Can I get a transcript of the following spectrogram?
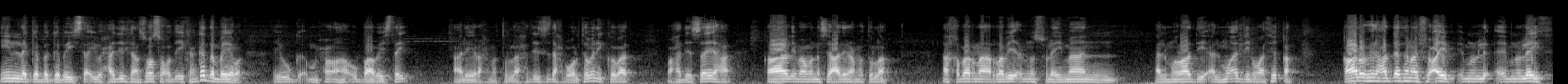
In la gabagabaysta ayuu xadiidkan soo socday iyo kan ka dambeeyaba ayuu muxuu ahaa u baabaystay caleyh raxmat ullah saddex boqol toban iyo koobaad waa xadiid saxiixa qaala imam nasai aleyh raxmat ullah akhbarna arabic ibnu sulayman almuraadi almuadin wa hiqa qala wuxu yhi xadathana shucayb ibnu leyth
